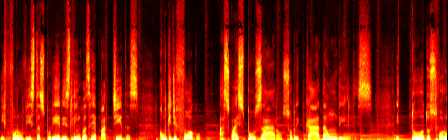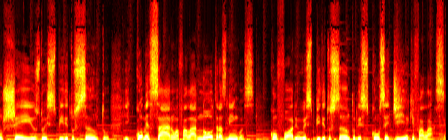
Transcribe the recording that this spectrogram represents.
E foram vistas por eles línguas repartidas, como que de fogo, as quais pousaram sobre cada um deles. E todos foram cheios do Espírito Santo e começaram a falar noutras línguas, conforme o Espírito Santo lhes concedia que falassem.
